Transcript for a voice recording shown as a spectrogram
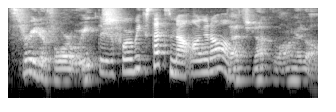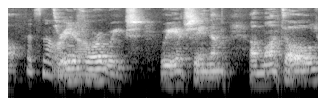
Three to four weeks. Three to four weeks. That's not long at all. That's not long at all. That's not Three long to at all. four weeks. We have seen them a month old,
